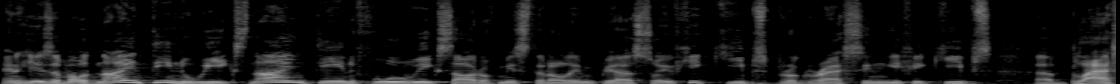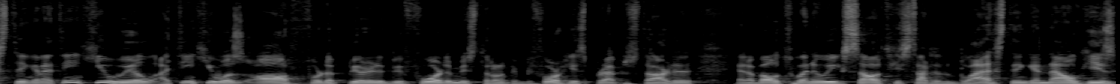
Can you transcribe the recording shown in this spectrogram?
and he's about 19 weeks, 19 full weeks out of Mr. Olympia. So if he keeps progressing, if he keeps uh, blasting, and I think he will, I think he was off for the period before the Mr. Olympia, before his prep started, and about 20 weeks out, he started blasting, and now he's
